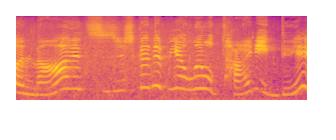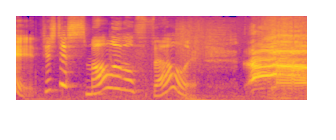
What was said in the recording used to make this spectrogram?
run, man. It's just gonna be a little tiny bit. Just a small little fella. Ah!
